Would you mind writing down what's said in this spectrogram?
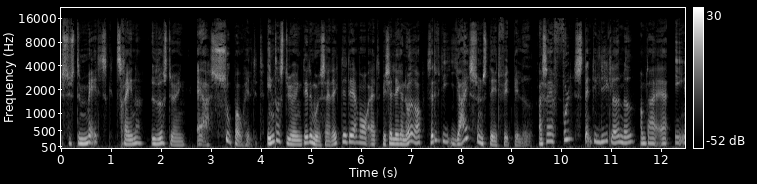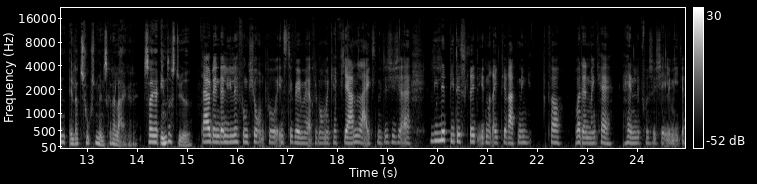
systematisk træner yderstyring er super uheldigt. Indre styring, det er det modsatte, ikke? Det er der, hvor at hvis jeg lægger noget op, så er det fordi, jeg synes, det er et fedt billede. Og så er jeg fuldstændig ligeglad med, om der er en eller tusind mennesker, der liker det. Så er jeg indre styret. Der er jo den der lille funktion på Instagram i hvert fald, hvor man kan fjerne likes, men Det synes jeg er et lille bitte skridt i den rigtige retning for, hvordan man kan handle på sociale medier.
